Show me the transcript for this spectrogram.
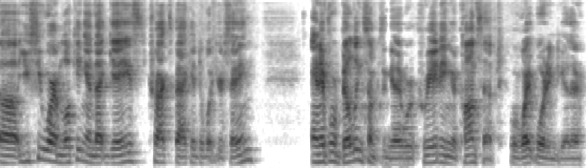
uh, you see where I'm looking and that gaze tracks back into what you're saying. And if we're building something together, we're creating a concept, we're whiteboarding together.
